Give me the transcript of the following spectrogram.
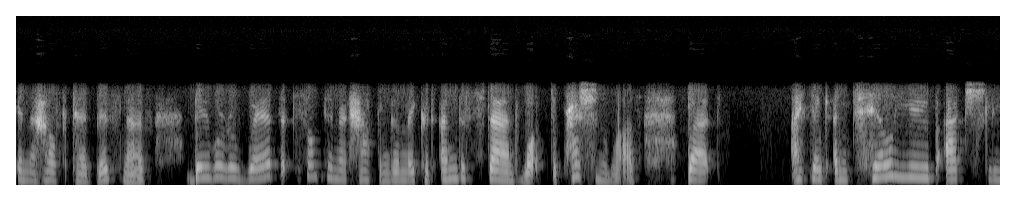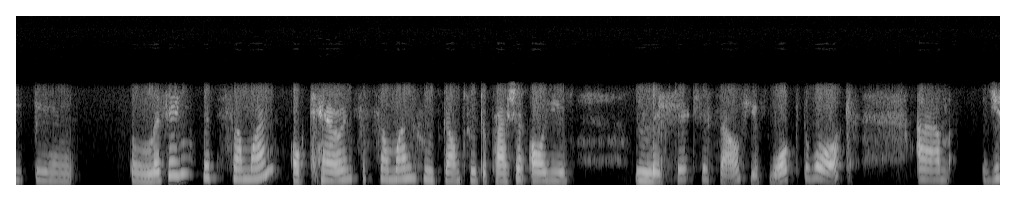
in the healthcare business, they were aware that something had happened and they could understand what depression was. But I think until you've actually been living with someone or caring for someone who's gone through depression, or you've lived it yourself, you've walked the walk, um, you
